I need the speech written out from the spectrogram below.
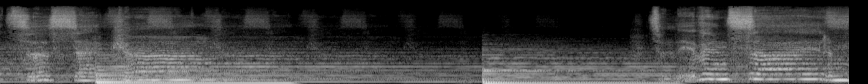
we've a second to live inside.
